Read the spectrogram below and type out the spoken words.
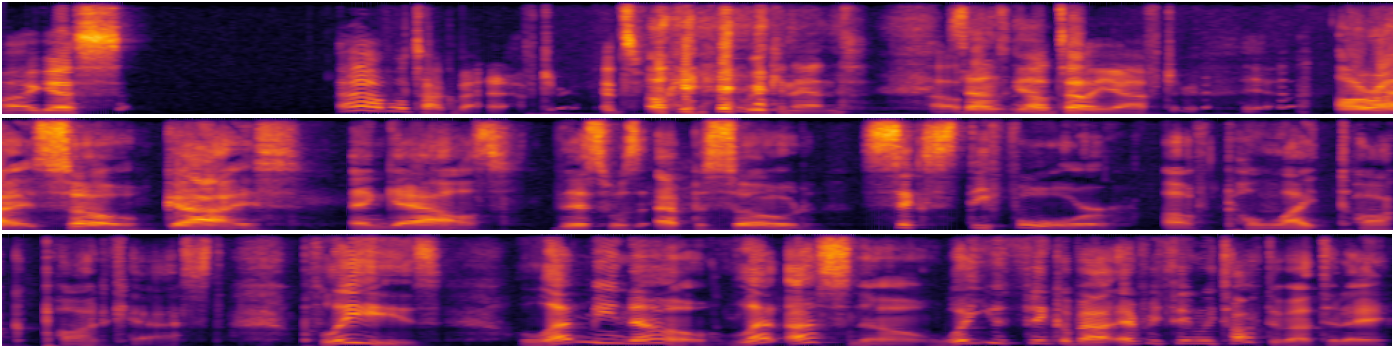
Well, I guess. Uh, we'll talk about it after. It's fine. Okay. we can end. I'll, Sounds good. I'll tell you after. Yeah. All right, so guys and gals, this was episode 64 of Polite Talk Podcast. Please let me know, let us know what you think about everything we talked about today.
